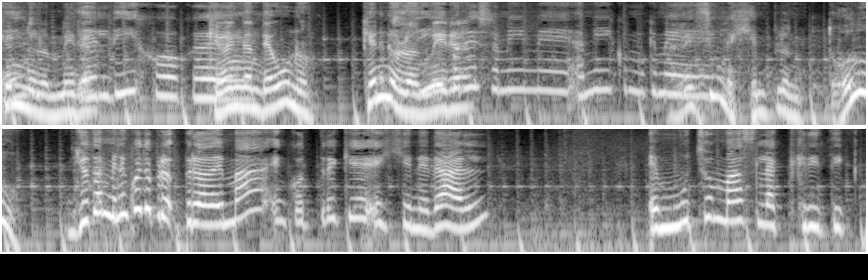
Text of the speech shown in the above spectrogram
¿Quién no lo mira? Él dijo que... Que vengan de a uno. ¿Quién no lo sí, mira? por eso a mí, me, a mí como que me... es un ejemplo en todo. Yo también encuentro, pero, pero además encontré que en general es mucho más la crítica,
